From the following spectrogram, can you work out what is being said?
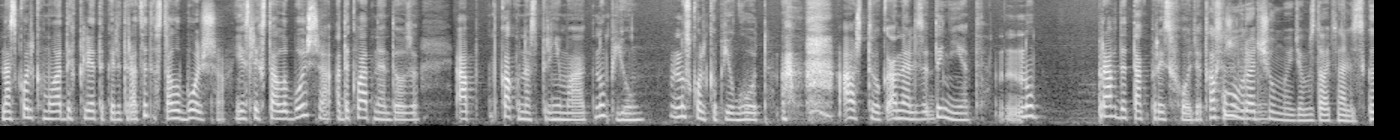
насколько молодых клеток эритроцитов стало больше. Если их стало больше, адекватная доза. А как у нас принимают? Ну, пью. Ну, сколько пью? Год. А что, анализы? Да нет. Ну, правда так происходит. К какому сожалению. врачу мы идем сдавать анализы? К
